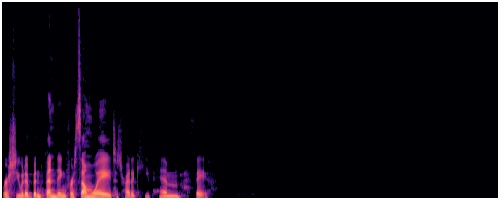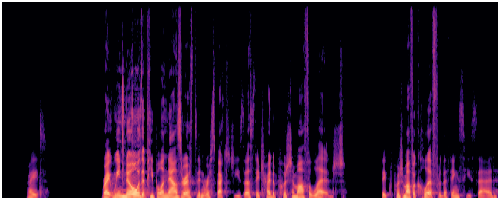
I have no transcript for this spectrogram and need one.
where she would have been fending for some way to try to keep him safe. Right. Right. We know that people in Nazareth didn't respect Jesus. They tried to push him off a ledge, they pushed him off a cliff for the things he said.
